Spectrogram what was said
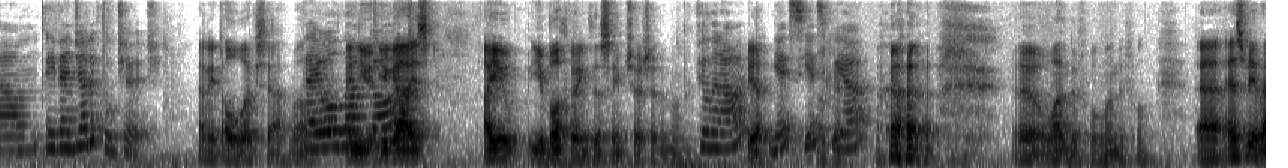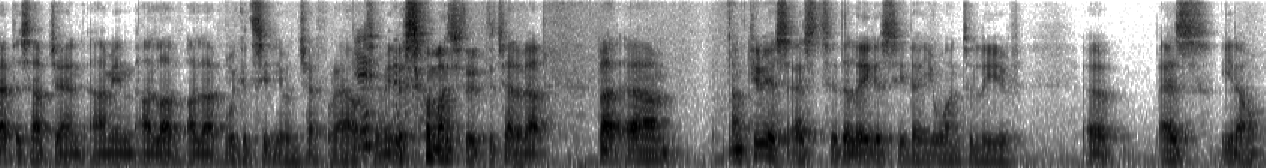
um, evangelical church. and it all works out well. They all and love you, you God. guys, are you you both going to the same church at the moment? Phil and I? Yeah. Yes, yes, Okay. we are. oh, wonderful, wonderful. Uh, as we wrap this up, Jan, I mean, I love, I love. We could sit here and chat for hours. Yeah. I mean, there's so much to, to chat about. But um, I'm curious as to the legacy that you want to leave. Uh, as you know,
